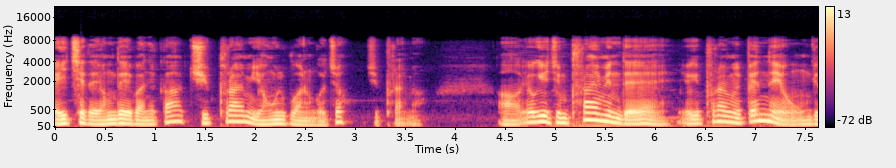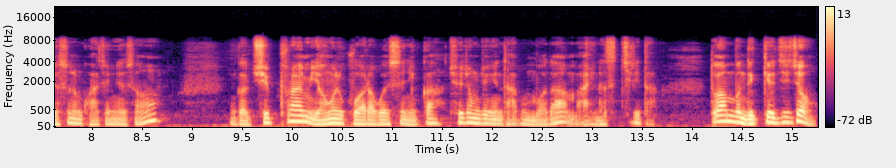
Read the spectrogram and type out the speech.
H에다 0 대입하니까 G 프라임 0을 구하는 거죠. G 프라임 0. 어, 여기 지금 프라임인데 여기 프라임을 뺐네요. 옮겨 쓰는 과정에서 그러니까 G 프라임 0을 구하라고 했으니까 최종적인 답은 뭐다? 마이너스 7이다. 또 한 번 느껴지죠?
